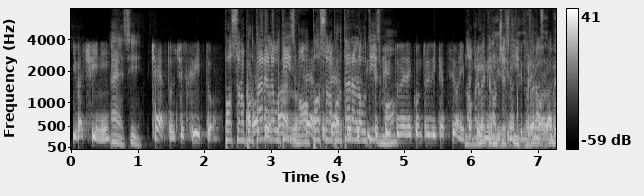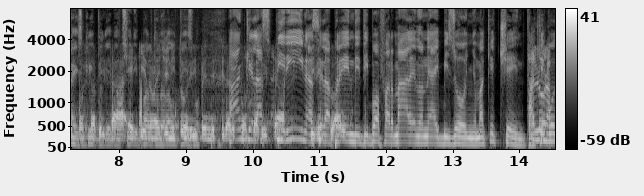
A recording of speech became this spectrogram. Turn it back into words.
I vaccini? Eh, sì. Certo, c'è scritto. Possono portare all'autismo? certo, Possono certo, portare c'è- all'autismo? C'è scritto nelle controindicazioni. No, perché veramente non c'è scritto, però. la mai scritto che i vaccini portano all'autismo. la Anche l'aspirina, se la prendi, ti può far male, non ne hai bisogno. Ma che c'entra? Allora, che vuol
